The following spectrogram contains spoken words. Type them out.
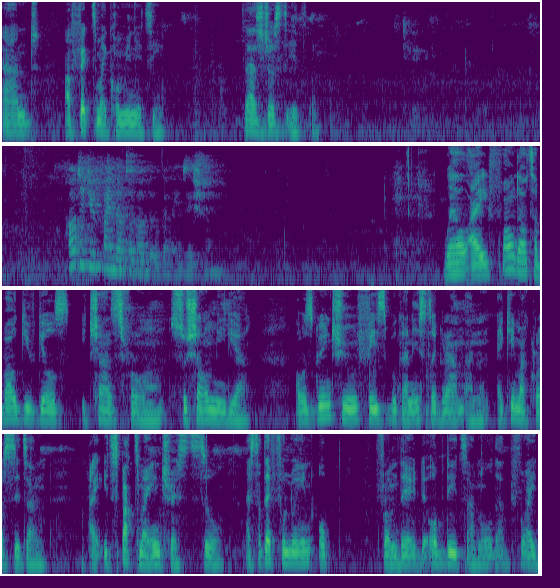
and affect my community. That's just it. Okay. How did you find out about the organization? Well, I found out about Give Girls a Chance from social media. I was going through Facebook and Instagram and I came across it and I, it sparked my interest. So I started following up from there, the updates and all that before I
